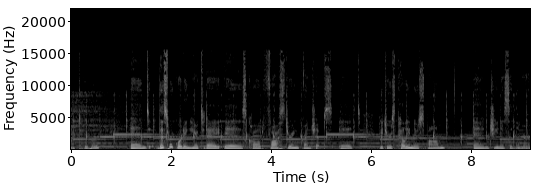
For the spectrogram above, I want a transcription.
October. And this recording here today is called Fostering Friendships. It features Kelly Nussbaum and Gina Sidlinger.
